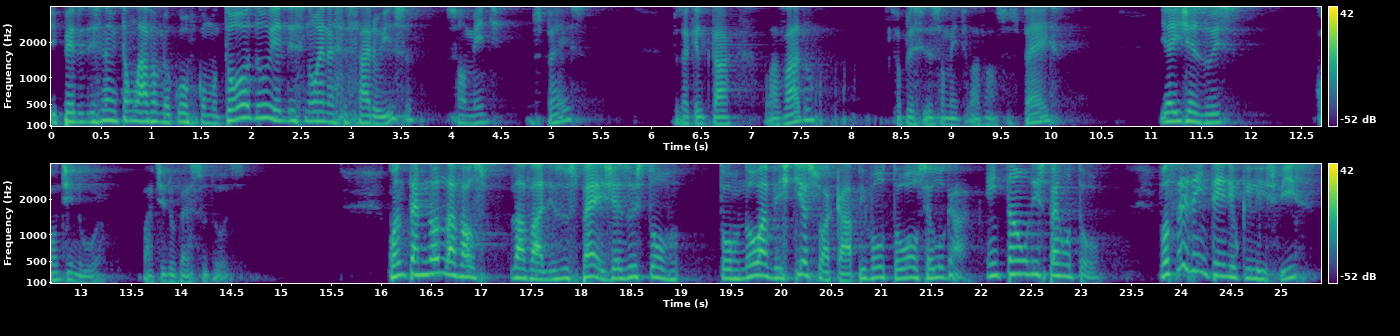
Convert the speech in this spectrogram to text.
E Pedro disse: Não, então lava meu corpo como um todo. E ele disse: Não é necessário isso, somente os pés. Pois aquele que está lavado só precisa somente lavar os seus pés. E aí Jesus continua, a partir do verso 12. Quando terminou de lavar os, lavar-lhes os pés, Jesus tor tornou a vestir a sua capa e voltou ao seu lugar. Então lhes perguntou: Vocês entendem o que lhes fiz?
